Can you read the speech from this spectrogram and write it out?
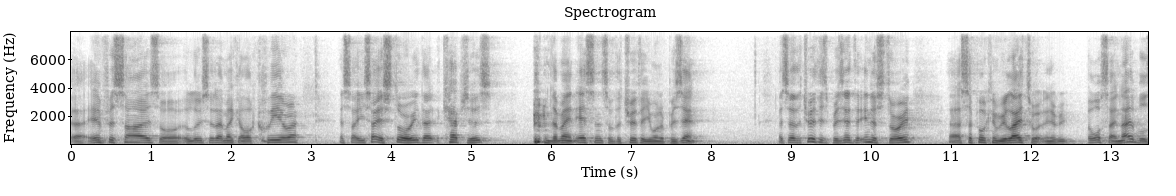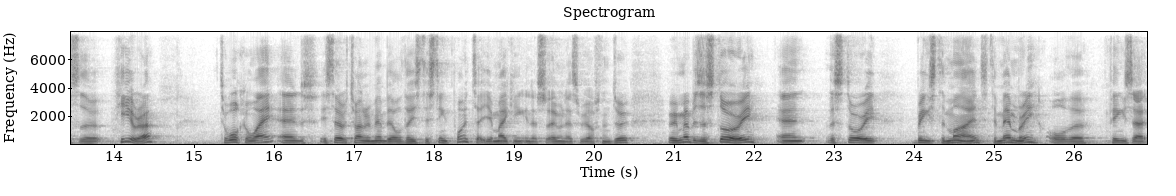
uh, emphasize or elucidate, make it a lot clearer. And so you say a story that captures the main essence of the truth that you want to present. And so the truth is presented in the story uh, so people can relate to it. And it also enables the hearer to walk away and instead of trying to remember all these distinct points that you're making in a sermon, as we often do, he remembers a story and the story brings to mind, to memory, all the things that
